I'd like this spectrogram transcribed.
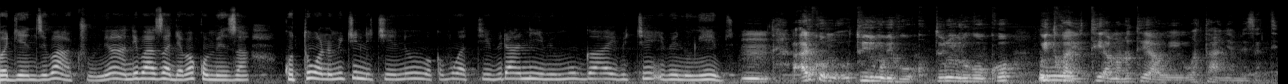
bagenzi bacu. Ni handi bazajya bakomeza kutubonamo ikindi kintu bakavuga ati biriya ni ibimuga ibiki ibintu nk'ibyo. Mm. ariko turi mu biruhuko turi mu biruhuko witwaye ute amanota yawe watanye ameze ati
